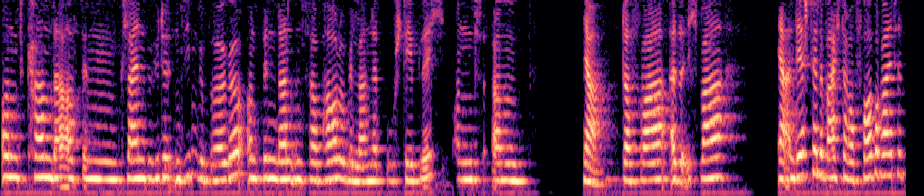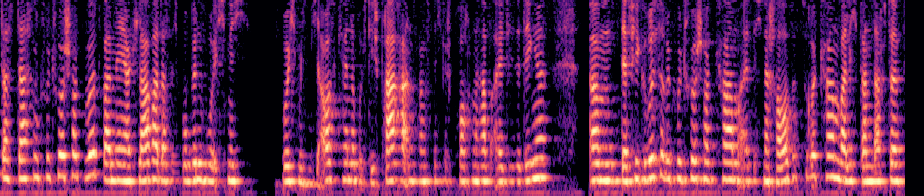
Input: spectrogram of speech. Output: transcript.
und kam da aus dem kleinen behüteten Siebengebirge und bin dann in Sao Paulo gelandet, buchstäblich. Und ähm, ja, das war, also ich war, ja, an der Stelle war ich darauf vorbereitet, dass das ein Kulturschock wird, weil mir ja klar war, dass ich wo bin, wo ich nicht, wo ich mich nicht auskenne, wo ich die Sprache anfangs nicht gesprochen habe, all diese Dinge. Ähm, der viel größere Kulturschock kam, als ich nach Hause zurückkam, weil ich dann dachte,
